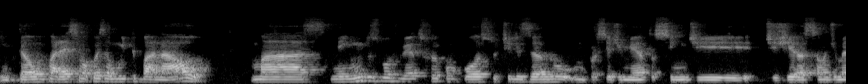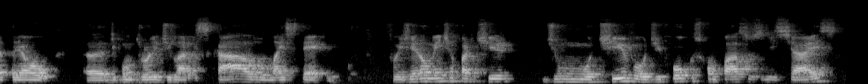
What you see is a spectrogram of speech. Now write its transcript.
Então, parece uma coisa muito banal, mas nenhum dos movimentos foi composto utilizando um procedimento assim de, de geração de material uh, de controle de larga escala ou mais técnico. Foi geralmente a partir de um motivo ou de poucos compassos iniciais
